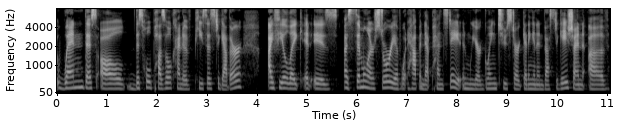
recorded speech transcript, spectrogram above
When this all, this whole puzzle kind of pieces together, I feel like it is a similar story of what happened at Penn State, and we are going to start getting an investigation of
